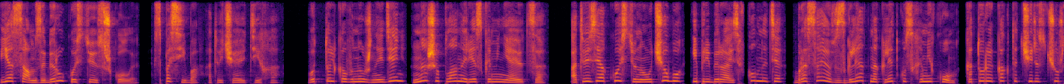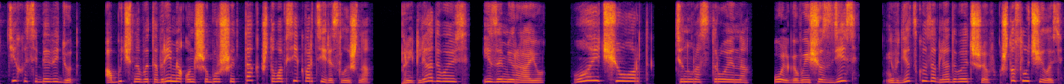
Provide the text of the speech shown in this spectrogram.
Я сам заберу Костю из школы». «Спасибо», – отвечаю тихо. Вот только в нужный день наши планы резко меняются. Отвезя Костю на учебу и прибираясь в комнате, бросаю взгляд на клетку с хомяком, который как-то чересчур тихо себя ведет. Обычно в это время он шебуршит так, что во всей квартире слышно. Приглядываюсь и замираю. «Ой, черт!» – тяну расстроенно. «Ольга, вы еще здесь?» В детскую заглядывает шеф. «Что случилось?»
